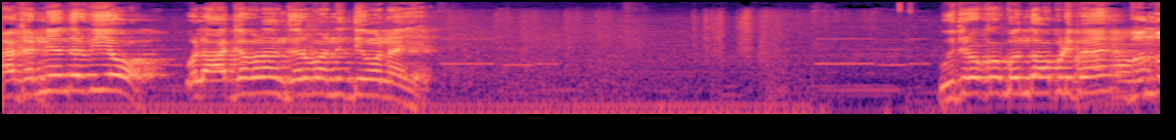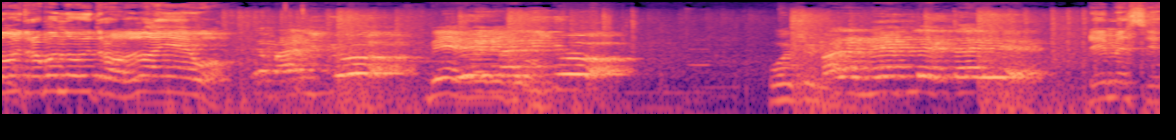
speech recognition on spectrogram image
આ ઘરની અંદર બી આવો ઓલા આગળ વાળા ઘરમાં નથી દેવાના અહીંયા. ઉતરો કોઈ બંધો આપણી પાસે? બંધો ઉતરો બંધો ઉતરો. જો અહીંયા આવ્યો મારી ગયો. બે, મારી ગયો. મારે નેટ લે થાય ડેમેજ છે.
